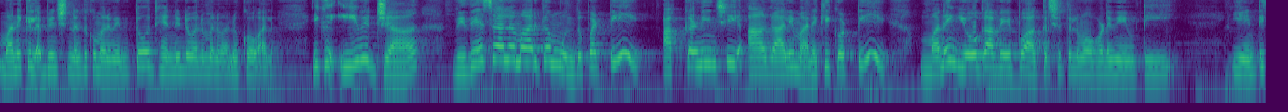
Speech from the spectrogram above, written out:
మనకి లభించినందుకు మనం ఎంతో ధన్యుడు అని మనం అనుకోవాలి. ఇక ఈ విద్య విదేశాల మార్గం ముందు పట్టి అక్కడి నుంచి ఆ గాలి మనకి కొట్టి మన యోగా వైపు ఆకర్షితులం అవ్వడం ఏమిటి? ఏంటి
